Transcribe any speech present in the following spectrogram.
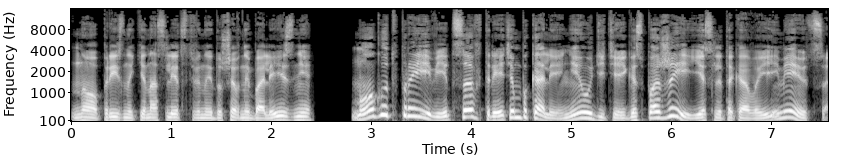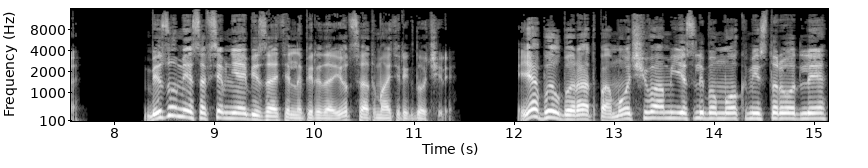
Но признаки наследственной душевной болезни могут проявиться в третьем поколении у детей госпожи, если таковые имеются. Безумие совсем не обязательно передается от матери к дочери. Я был бы рад помочь вам, если бы мог, мистер Одли,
